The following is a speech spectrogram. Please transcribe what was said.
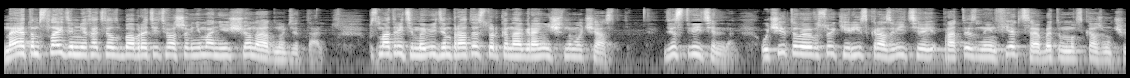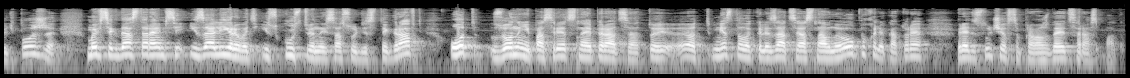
На этом слайде мне хотелось бы обратить ваше внимание еще на одну деталь. Посмотрите, мы видим протез только на ограниченном участке. Действительно, учитывая высокий риск развития протезной инфекции, об этом мы скажем чуть позже, мы всегда стараемся изолировать искусственный сосудистый графт от зоны непосредственной операции, от места локализации основной опухоли, которая в ряде случаев сопровождается распадом.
